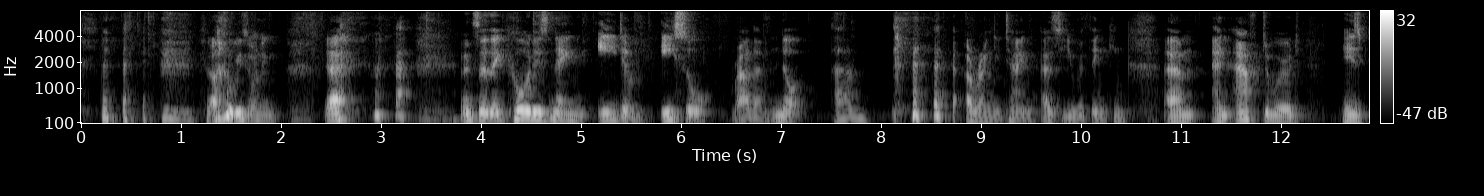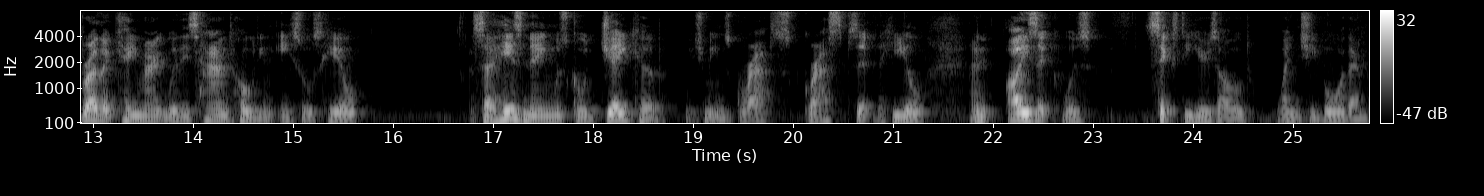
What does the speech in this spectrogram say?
I always want to. Yeah. and so they called his name Edom, Esau, rather, not um, orangutan, as you were thinking. Um, and afterward, his brother came out with his hand holding Esau's heel. So his name was called Jacob, which means grasps, grasps at the heel. And Isaac was 60 years old when she bore them.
